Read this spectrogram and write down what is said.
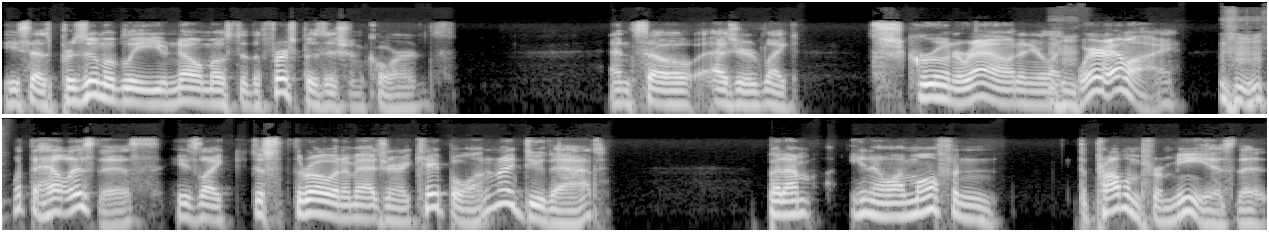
he says presumably you know most of the first position chords, and so as you're like screwing around and you're like, Mhm. where am I? Mhm. what the hell is this? He's like, just throw an imaginary capo on. And I do that. But I'm, you know, I'm often, the problem for me is that,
